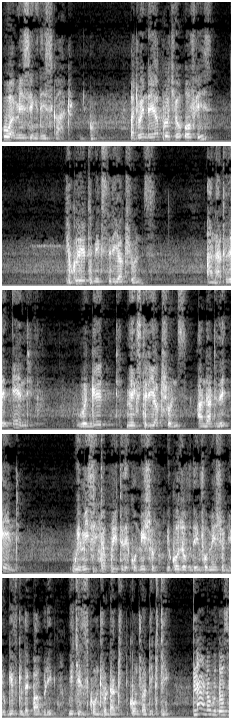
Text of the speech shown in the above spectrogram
who are missing this country. But when they approach your office, you create mixed reactions, and at the end, we get mixed reactions, and at the end, we misinterpret the commission because of the information you give to the public, which is contradict- contradicting. None of those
